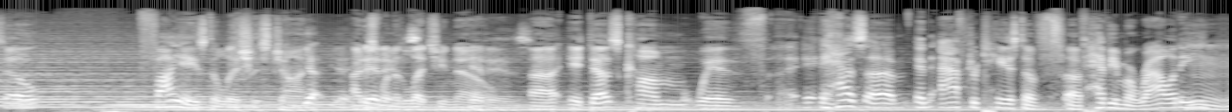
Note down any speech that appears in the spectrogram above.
So, Fage is delicious, John. Yeah, yeah, I just wanted to let you know. It is. Uh, it does come with. uh, It has um, an aftertaste of, of heavy morality Hmm.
